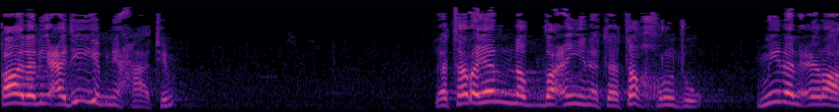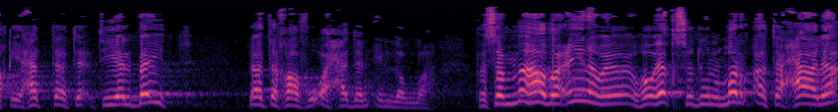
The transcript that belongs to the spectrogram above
قال لعدي بن حاتم لترين الضعينة تخرج من العراق حتى تأتي البيت لا تخاف أحدا إلا الله. فسماها ضعينة وهو يقصد المرأة حال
